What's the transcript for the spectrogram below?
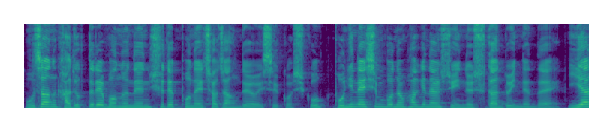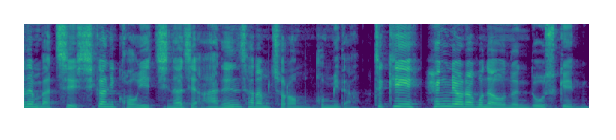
우선 가족들의 번호는 휴대폰에 저장되어 있을 것이고 본인의 신분을 확인할 수 있는 수단도 있는데 이 안은 마치 시간이 거의 지나지 않은 사람처럼 굽니다. 특히 행려라고 나오는 노숙인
